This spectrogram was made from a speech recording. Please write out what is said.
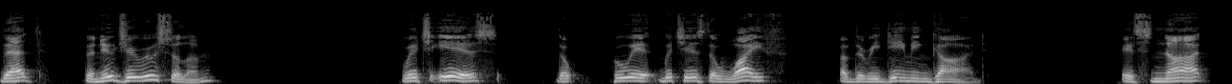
that the New Jerusalem which is the who is, which is the wife of the redeeming God. It's not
